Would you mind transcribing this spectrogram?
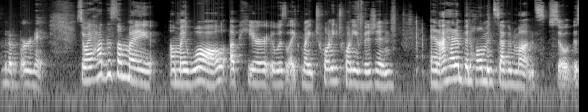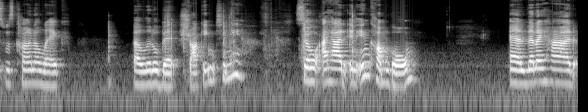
i'm gonna burn it so i had this on my on my wall up here, it was like my 2020 vision. And I hadn't been home in seven months. So this was kind of like a little bit shocking to me. So I had an income goal. And then I had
